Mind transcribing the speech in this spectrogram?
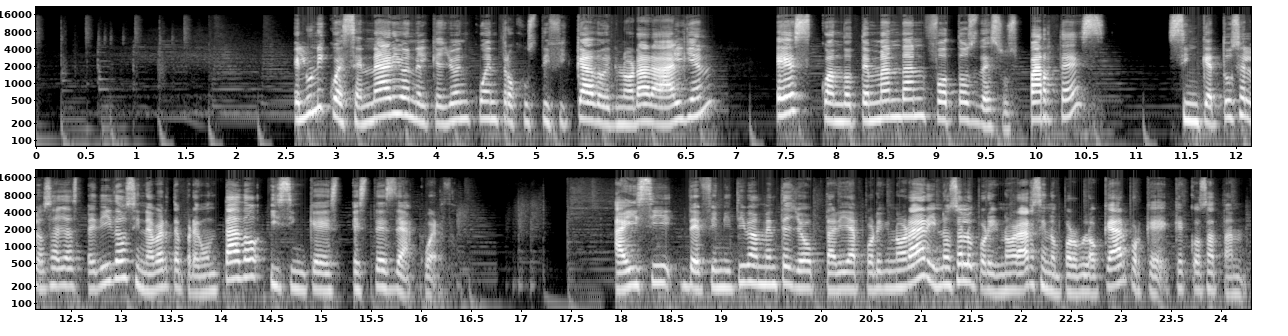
el único escenario en el que yo encuentro justificado ignorar a alguien es cuando te mandan fotos de sus partes sin que tú se los hayas pedido, sin haberte preguntado y sin que estés de acuerdo. Ahí sí, definitivamente yo optaría por ignorar y no solo por ignorar, sino por bloquear, porque qué cosa tan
